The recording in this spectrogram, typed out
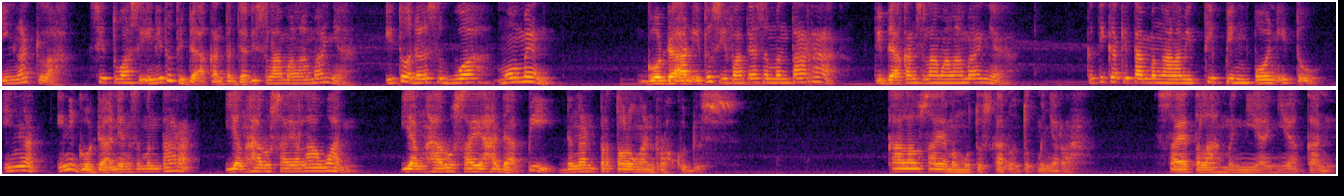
ingatlah situasi ini tuh tidak akan terjadi selama-lamanya. Itu adalah sebuah momen Godaan itu sifatnya sementara, tidak akan selama-lamanya. Ketika kita mengalami tipping point itu, ingat, ini godaan yang sementara, yang harus saya lawan, yang harus saya hadapi dengan pertolongan Roh Kudus. Kalau saya memutuskan untuk menyerah, saya telah menyia-nyiakan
